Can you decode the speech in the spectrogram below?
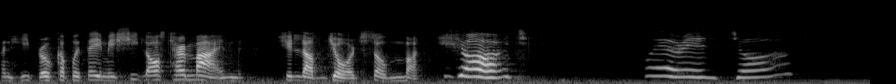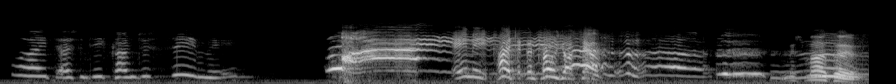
When he broke up with Amy, she lost her mind. She loved George so much. George. Where is George? Why doesn't he come to see me? Why? Amy, try to control yourself. Miss Martha,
